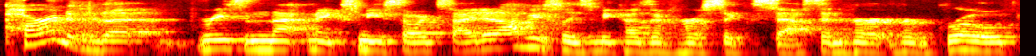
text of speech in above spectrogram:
part of the reason that makes me so excited obviously is because of her success and her, her growth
